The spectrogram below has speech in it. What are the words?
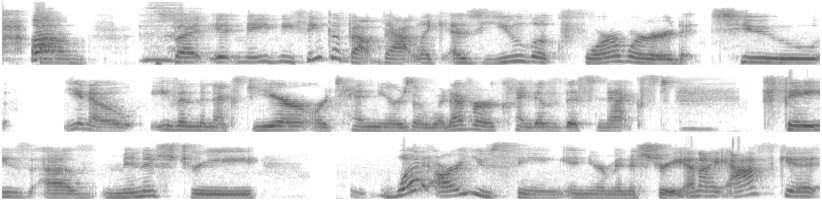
um, but it made me think about that. Like, as you look forward to, you know, even the next year or 10 years or whatever, kind of this next phase of ministry what are you seeing in your ministry? And I ask it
